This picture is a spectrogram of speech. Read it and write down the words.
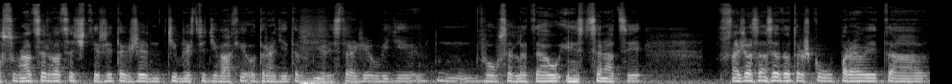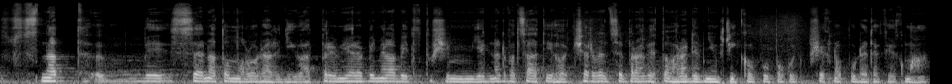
1824, takže tím nechci diváky odradit, aby měli strach, že uvidí dvousetletou inscenaci Snažil jsem se to trošku upravit a snad by se na to mohlo dát dívat. Premiéra by měla být, tuším, 21. července právě v tom hradebním příkopu, pokud všechno půjde tak, jak má.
